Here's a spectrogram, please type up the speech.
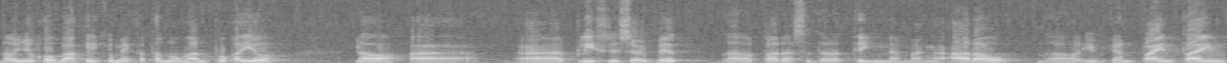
Now, yung ko bakit kung may katanungan po kayo, no, uh, uh, please reserve it uh, para sa darating na mga araw. Uh, if you can find time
